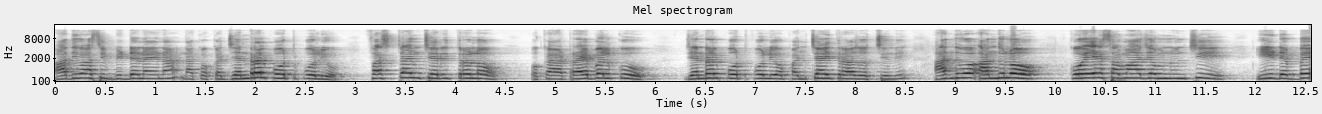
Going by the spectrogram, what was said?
ఆదివాసీ బిడ్డనైనా నాకు ఒక జనరల్ పోర్ట్ఫోలియో ఫస్ట్ టైం చరిత్రలో ఒక ట్రైబల్కు జనరల్ పోర్ట్ఫోలియో పంచాయతీ రాజ్ వచ్చింది. అందులో అందులో కోయ సమాజం నుంచి ఈ డెబ్బై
